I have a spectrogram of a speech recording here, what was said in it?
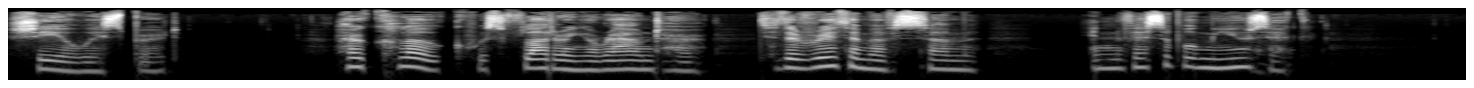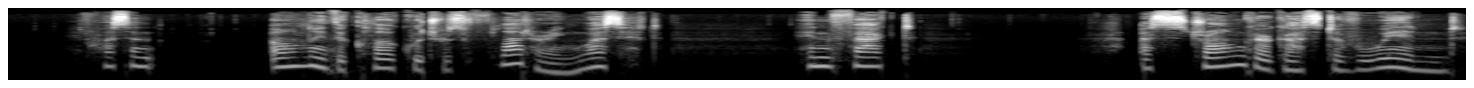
Xia whispered. Her cloak was fluttering around her to the rhythm of some invisible music. It wasn't only the cloak which was fluttering, was it? In fact, a stronger gust of wind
